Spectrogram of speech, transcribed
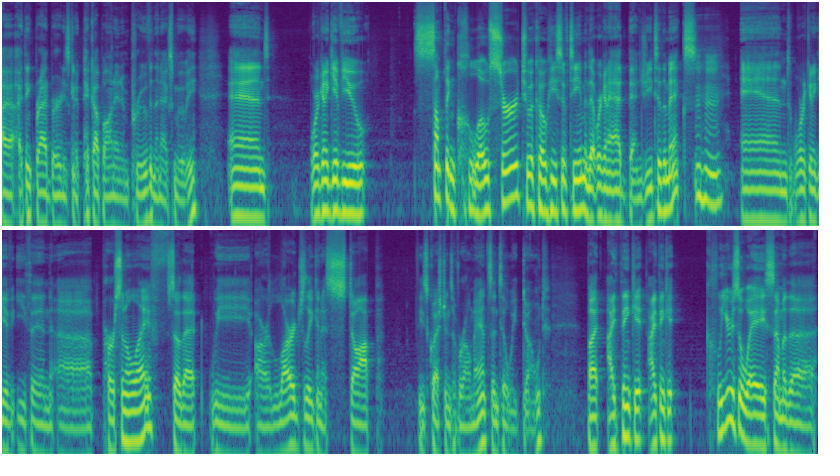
I, I think Brad Bird is going to pick up on and improve in the next movie. And we're going to give you something closer to a cohesive team and that we're going to add Benji to the mix. Mm-hmm. And we're going to give Ethan a personal life so that we are largely going to stop these questions of romance until we don't. But I think it I think it clears away some of the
